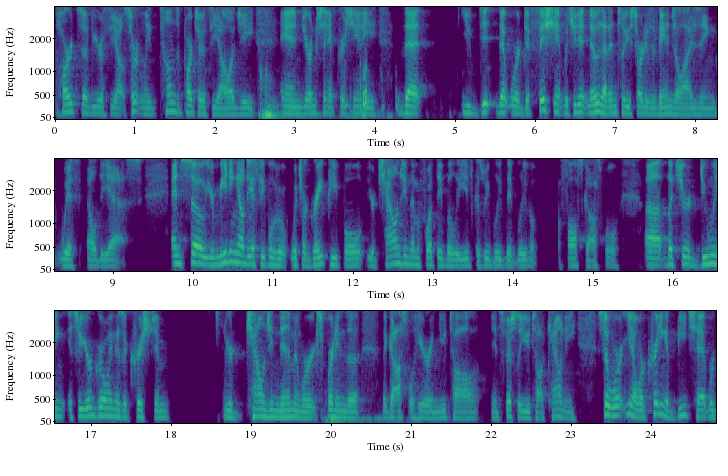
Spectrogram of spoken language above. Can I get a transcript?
parts of your theology certainly tons of parts of your theology and your understanding of christianity that you did that were deficient, but you didn't know that until you started evangelizing with LDS. And so you're meeting LDS people who, which are great people. You're challenging them for what they believe because we believe they believe a, a false gospel. Uh, but you're doing so. You're growing as a Christian you're challenging them and we're spreading the the gospel here in Utah, especially Utah County. So we're you know we're creating a beachhead. We're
